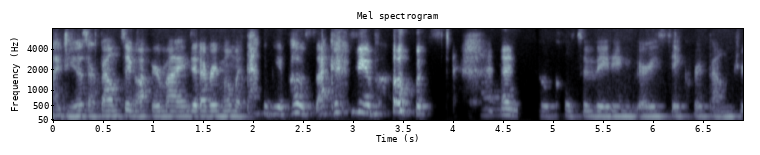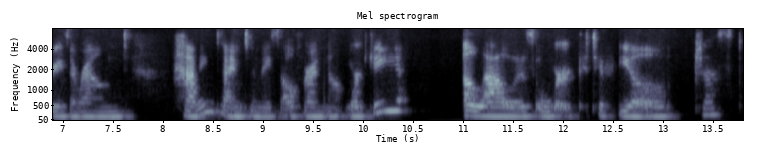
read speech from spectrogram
ideas are bouncing off your mind at every moment. That could be a post, that could be a post. And so cultivating very sacred boundaries around having time to myself where I'm not working allows work to feel just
